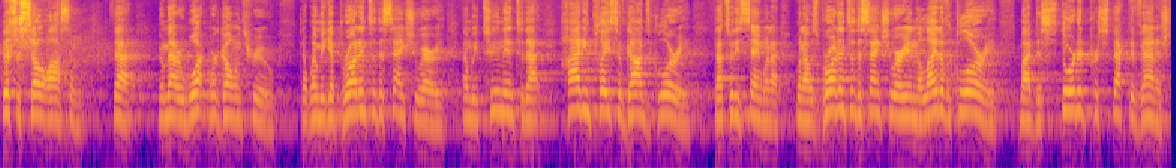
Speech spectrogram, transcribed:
this is so awesome that no matter what we're going through, that when we get brought into the sanctuary and we tune into that hiding place of God's glory, that's what he's saying. When I, when I was brought into the sanctuary in the light of glory, my distorted perspective vanished.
